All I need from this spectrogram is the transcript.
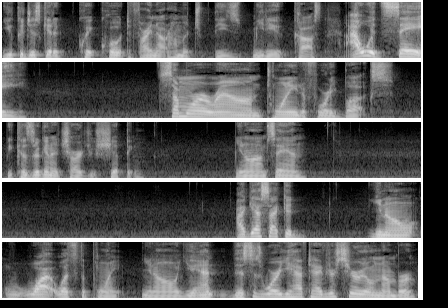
you could just get a quick quote to find out how much these media cost. I would say somewhere around 20 to 40 bucks because they're going to charge you shipping. You know what I'm saying? I guess I could, you know, what what's the point? You know, you this is where you have to have your serial number.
